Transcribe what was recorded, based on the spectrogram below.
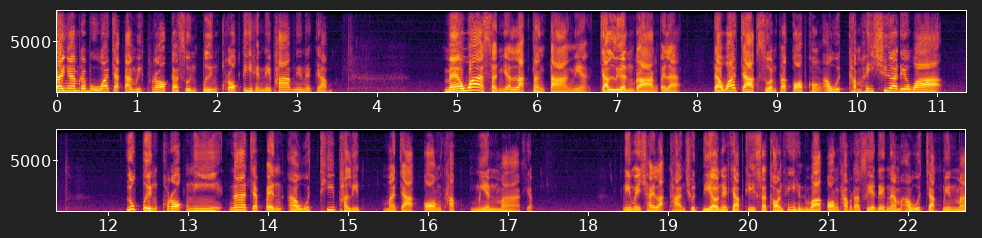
รายงานระบุว่าจากการวิเคราะห์กระสุนปืนครกที่เห็นในภาพนี้นะครับ แม้ว่าสัญญลักษณ์ต่างๆ เนี่ยจะเลือนรางไปแล้ว แต่ว่าจากส่วนประกอบของอาวุธทำให้เชื่อได้ว่า ลูกปืนครกนี้น่าจะเป็นอาวุธที่ผลิตมาจากกองทัพเมียนมาครับนี่ไม่ใช่หลักฐานชุดเดียวนะครับที่สะท้อนให้เห็นว่ากองทัพรัสเซียได้นำอาวุธจากเมียนมา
